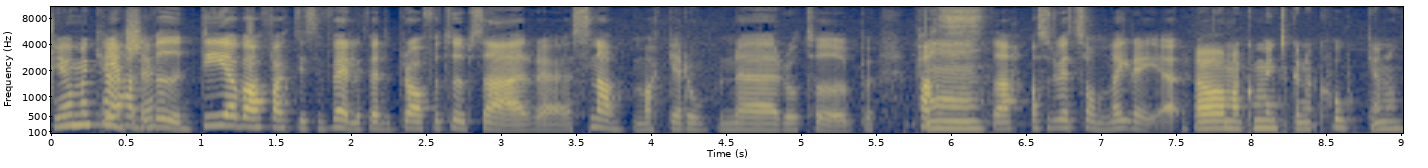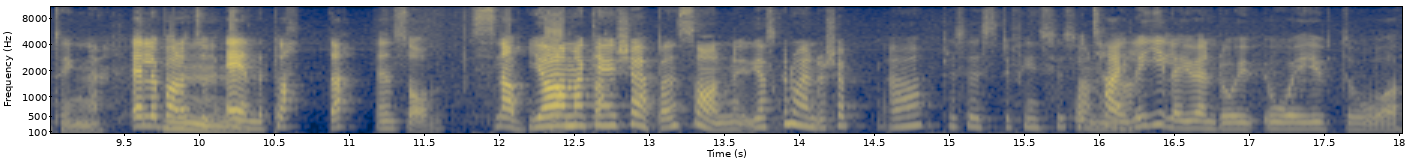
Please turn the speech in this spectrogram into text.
Ja men Det kanske. hade vi. Det var faktiskt väldigt, väldigt bra för typ så här eh, snabbmakaroner och typ pasta. Alltså du vet sådana grejer. Ja, man kommer inte kunna koka någonting nej. Eller bara Mm. typ en platta. En sån snabbplatta. Ja, man kan ju köpa en sån. Jag ska nog ändå köpa... Ja, precis. Det finns ju Och såna. Tyler gillar ju ändå att att är ute och...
